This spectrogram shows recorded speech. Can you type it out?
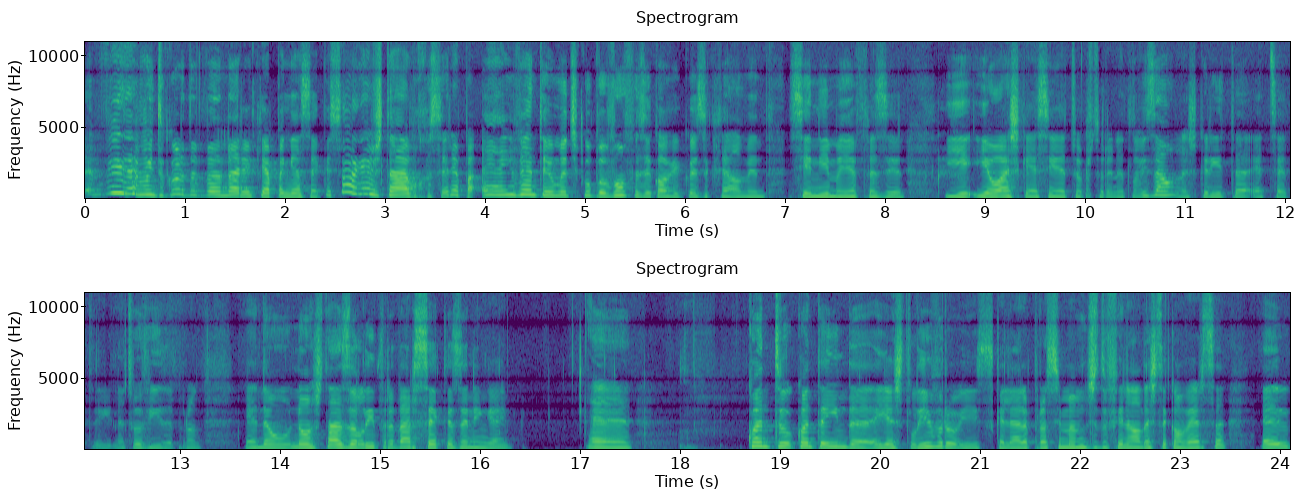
A vida é muito curta para andarem aqui a apanhar secas. Se alguém está a aborrecer, é, inventem uma desculpa, vão fazer qualquer coisa que realmente se animem a fazer. E, e, eu acho que é assim a tua postura na televisão, na escrita, etc. E na tua vida, pronto. É, não, não estás ali para dar secas a ninguém. É, quanto, quanto ainda a este livro, e se calhar aproximamos do final desta conversa, é,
